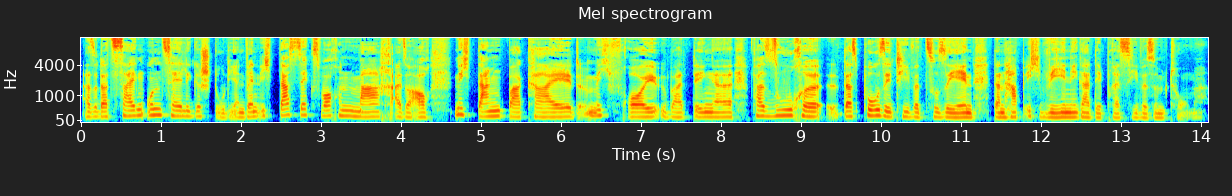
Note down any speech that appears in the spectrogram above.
Also das zeigen unzählige Studien. Wenn ich das sechs Wochen mache, also auch nicht Dankbarkeit, mich freue über Dinge, versuche das Positive zu sehen, dann habe ich weniger depressive Symptome.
